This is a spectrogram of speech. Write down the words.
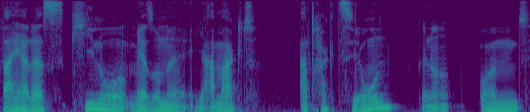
war ja das Kino mehr so eine Jahrmarktattraktion Genau. und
